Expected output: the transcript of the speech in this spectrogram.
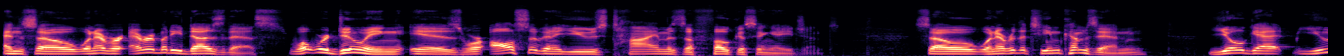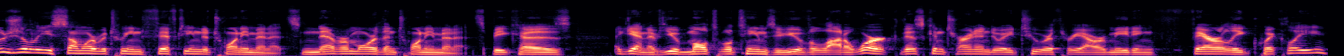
And so whenever everybody does this, what we're doing is we're also going to use time as a focusing agent. So whenever the team comes in, you'll get usually somewhere between 15 to 20 minutes, never more than 20 minutes because again, if you have multiple teams, if you have a lot of work, this can turn into a two or three hour meeting fairly quickly.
